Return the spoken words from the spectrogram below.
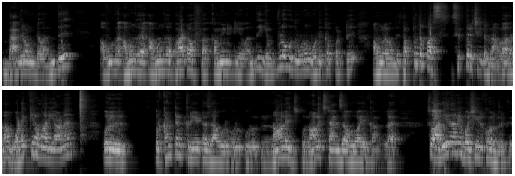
பேக்ரவுண்டை வந்து அவங்க அவங்க அவங்க பார்ட் ஆஃப் கம்யூனிட்டியை வந்து எவ்வளவு தூரம் ஒடுக்கப்பட்டு அவங்கள வந்து தப்பு தப்பாக சித்தரிச்சுக்கிட்டு இருந்தாங்களோ அதெல்லாம் உடைக்கிற மாதிரியான ஒரு ஒரு கண்டென்ட் கிரியேட்டர்ஸாக ஒரு ஒரு ஒரு நாலேஜ் ஒரு நாலேஜ் ஸ்டாண்ட்ஸாக உருவாகியிருக்காங்கல்ல ஸோ அதே தானே பஷீருக்கும் இருந்திருக்கு.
